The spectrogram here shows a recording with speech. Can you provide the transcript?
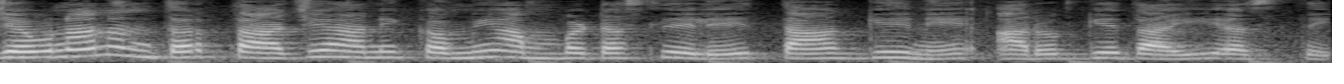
जेवणानंतर ताजे आणि कमी आंबट असलेले ताक घेणे आरोग्यदायी असते.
